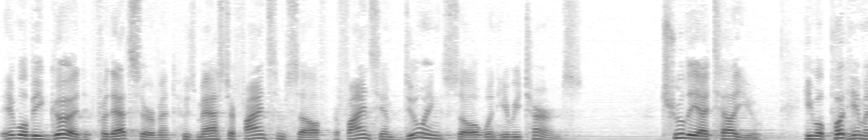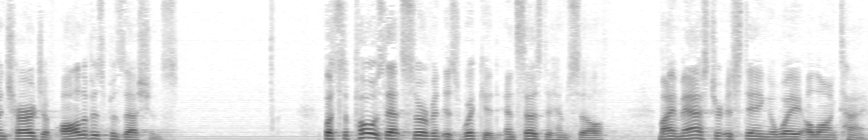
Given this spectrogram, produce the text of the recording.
It will be good for that servant whose master finds himself or finds him doing so when he returns. Truly I tell you, he will put him in charge of all of his possessions. But suppose that servant is wicked and says to himself, My master is staying away a long time.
